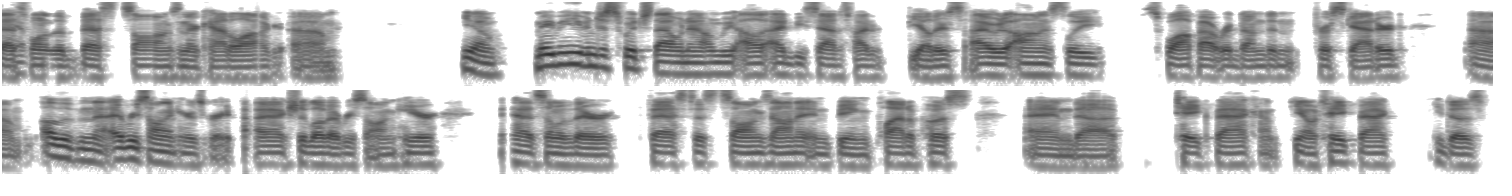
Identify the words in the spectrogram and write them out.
That's yep. one of the best songs in their catalog. Um, you know, maybe even just switch that one out and we i would be satisfied with the others. I would honestly swap out Redundant for Scattered. Um, other than that, every song in here is great. I actually love every song here. It has some of their fastest songs on it, and being Platypus and uh, Take Back. You know, Take Back. He does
